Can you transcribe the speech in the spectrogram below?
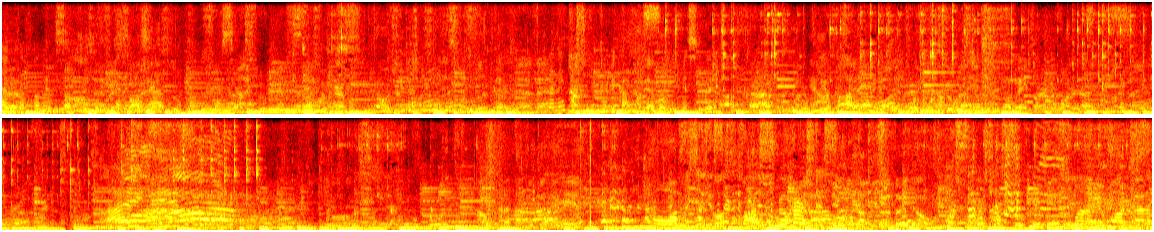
Sabem o que eu tô falando. Os caras nem sabem o que eu tá Nossa, eu tomei café agora, tô meio acelerado, cara. Tô meio rápido, mundo tá comendo. Ai, que isso? Ah, o cara tá ficando lento. Pô, mas vocês gostam de açúcar sem açúcar? Tá ficando doidão. Açúcar sem açúcar? Mano, eu vou a cara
